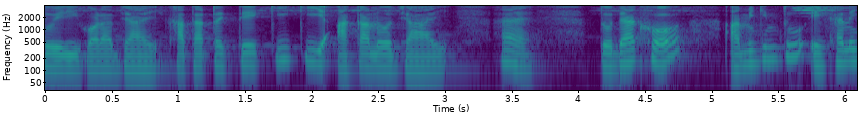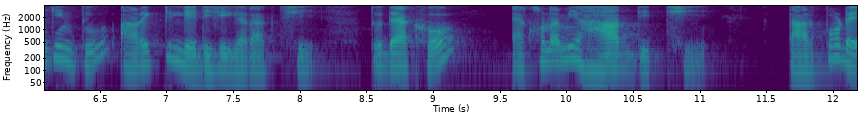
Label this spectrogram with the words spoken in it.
তৈরি করা যায়, খাতাটাতে কি কি আঁকানো যায় হ্যাঁ তো দেখো, আমি কিন্তু এখানে কিন্তু আরেকটি লেডি ফিগার রাখছি তো দেখো, এখন আমি হাত দিচ্ছি। তারপরে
